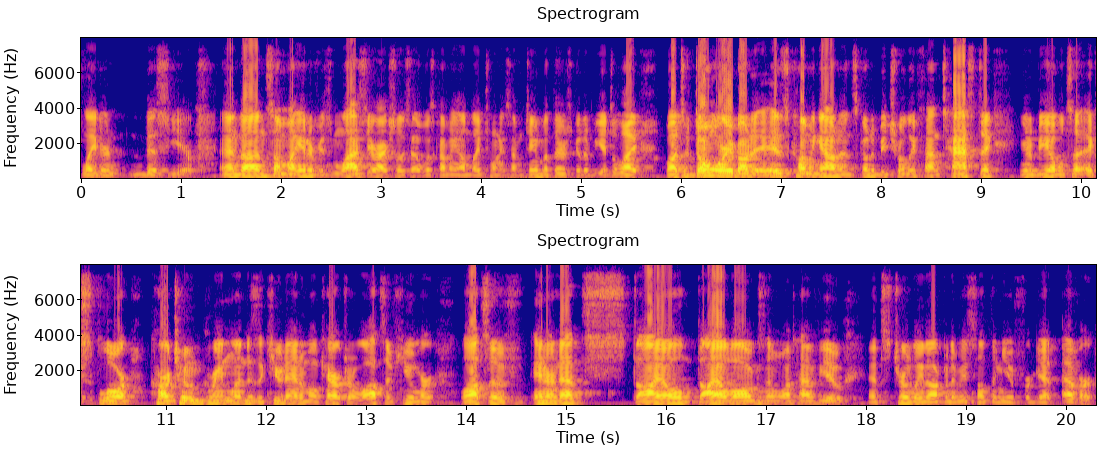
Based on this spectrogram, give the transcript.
later this year. And uh, in some of my interviews from last year, I actually said it was coming out in late 2017, but there's going to be a delay. But don't worry about it. It is coming out, and it's going to be truly fantastic. You're going to be able to explore cartoon Greenland as a cute animal character, lots of humor, lots of internet-style dialogues and what have you. It's truly not going to be something you forget ever.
